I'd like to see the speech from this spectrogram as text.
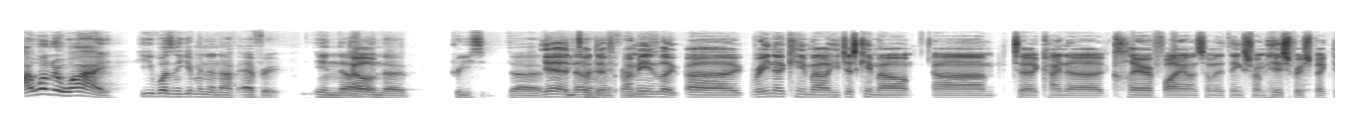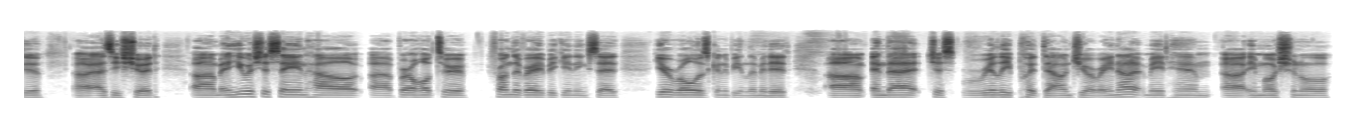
I wonder why he wasn't given enough effort in the No. in the pre the Yeah, no, def I mean, look, uh, Reyna came out, he just came out um, to kind of clarify on some of the things from his perspective, uh, as he should. Um, and he was just saying how uh, Berhalter, from the very beginning, said, Your role is going to be limited. Um, and that just really put down Gio Reyna. It made him uh, emotional,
